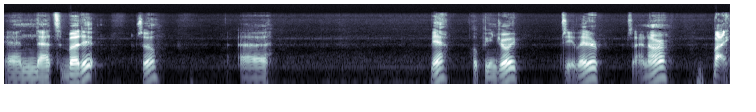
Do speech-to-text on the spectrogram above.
And that's about it. So, uh, yeah, hope you enjoyed. See you later. Sayonara. Bye.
